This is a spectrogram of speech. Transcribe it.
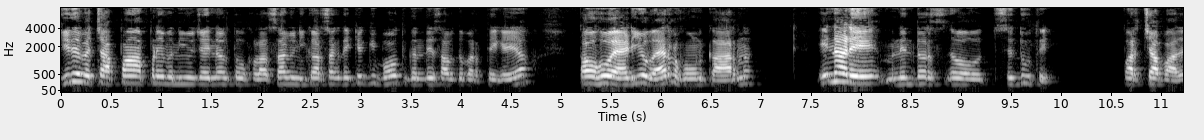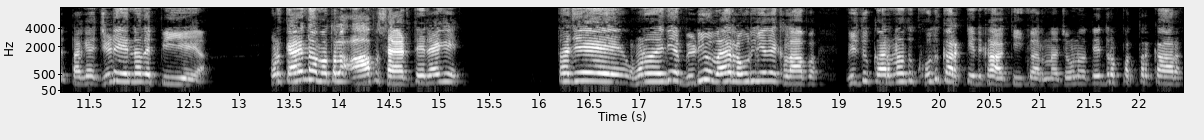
ਜਿਹਦੇ ਵਿੱਚ ਆਪਾਂ ਆਪਣੇ ਮਨੀਓ ਚੈਨਲ ਤੋਂ ਖੁਲਾਸਾ ਵੀ ਨਹੀਂ ਕਰ ਸਕਦੇ ਕਿਉਂਕਿ ਬਹੁਤ ਗੰਦੇ ਸ਼ਬਦ ਵਰਤੇ ਗਏ ਆ, ਤਾਂ ਉਹ ਆਡੀਓ ਵਾਇਰਲ ਹੋਣ ਕਾਰਨ ਇਹਨਾਂ ਨੇ ਮਨਿੰਦਰ ਸਿੱਧੂ ਤੇ ਪਰਚਾ ਪਾ ਦਿੱਤਾ ਗਿਆ, ਜਿਹੜੇ ਇਹਨਾਂ ਦੇ ਪੀਏ ਆ। ਹੁਣ ਕਹਿਣ ਦਾ ਮਤਲਬ ਆਪ ਸਾਈਡ ਤੇ ਰਹਿ ਗਏ। ਤਾਂ ਜੇ ਹੁਣ ਇਹਦੀਆਂ ਵੀਡੀਓ ਵਾਇਰਲ ਹੋ ਰਹੀਆਂ ਇਹਦੇ ਖਿਲਾਫ, ਵੀ ਤੂੰ ਕਰਨਾ, ਤੂੰ ਖੁਦ ਕਰਕੇ ਦਿਖਾ ਕੀ ਕਰਨਾ ਚਾਹੁੰਦਾ, ਤੇ ਇਧਰੋਂ ਪੱਤਰਕਾਰ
